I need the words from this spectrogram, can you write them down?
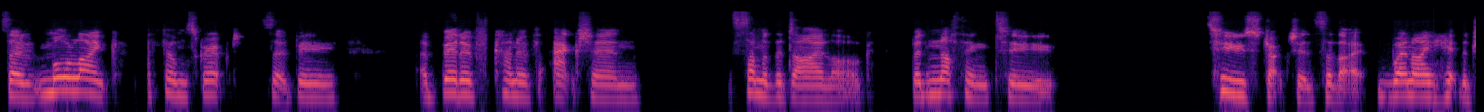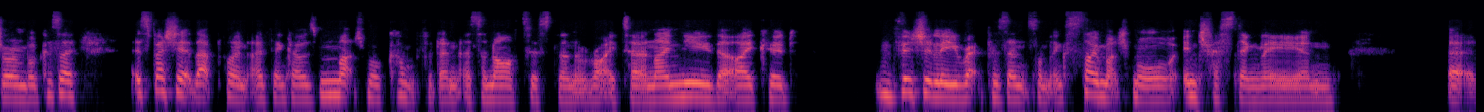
So more like a film script. So it'd be a bit of kind of action, some of the dialogue, but nothing too too structured so that I, when I hit the drawing board, because I especially at that point, I think I was much more confident as an artist than a writer. And I knew that I could visually represent something so much more interestingly and uh,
